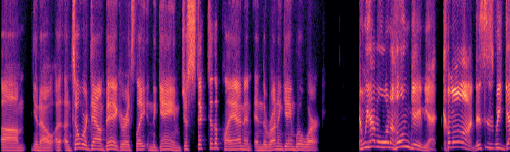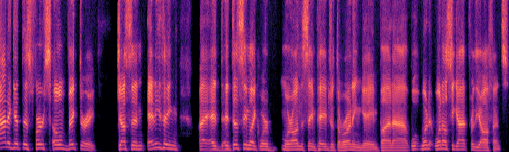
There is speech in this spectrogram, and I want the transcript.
um, you know, uh, until we're down big or it's late in the game, just stick to the plan and, and the running game will work. And we haven't won a home game yet. Come on. This is, we got to get this first home victory. Justin, anything, uh, it, it, does seem like we're, we're on the same page with the running game, but uh, what, what else you got for the offense?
